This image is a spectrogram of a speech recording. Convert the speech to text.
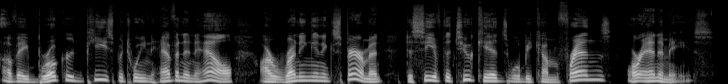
of a brokered peace between heaven and hell are running an experiment to see if the two kids will become friends or enemies.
